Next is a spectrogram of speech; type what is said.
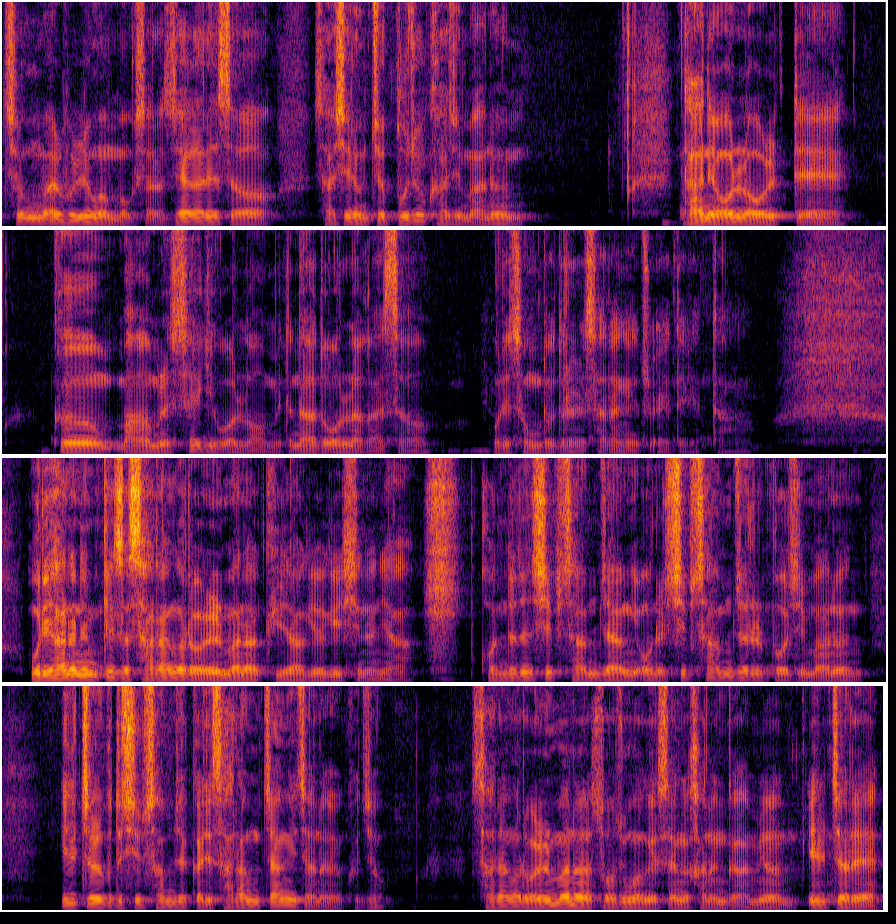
정말 훌륭한 목사라. 제가 그래서 사실은 저 부족하지만은 단에 올라올 때 그 마음을 새기고 올라옵니다. 나도 올라가서 우리 성도들을 사랑해 줘야 되겠다. 우리 하나님께서 사랑을 얼마나 귀하게 여기시느냐. 고린도전 13장이 오늘 13절을 보지만은 1절부터 13절까지 사랑장이잖아요. 그죠? 사랑을 얼마나 소중하게 생각하는가 하면 1절에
